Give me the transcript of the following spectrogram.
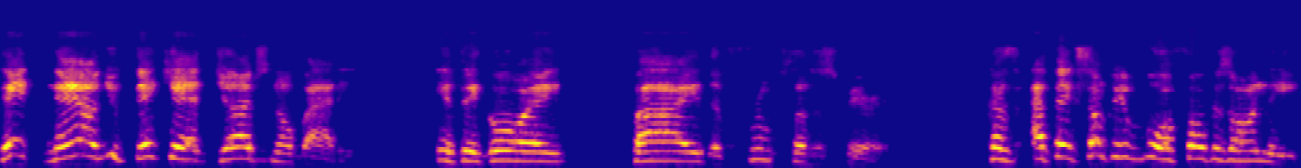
they now you they can't judge nobody if they're going by the fruits of the spirit. Because I think some people are focused on the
